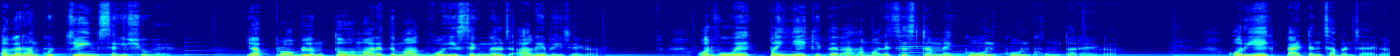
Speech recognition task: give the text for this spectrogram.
अगर हमको चेंज से इशू है या प्रॉब्लम तो हमारे दिमाग वही सिग्नल्स आगे भेजेगा। और वो एक पहिए की तरह हमारे सिस्टम में गोल गोल घूमता रहेगा। और ये एक पैटर्न सा बन जाएगा।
